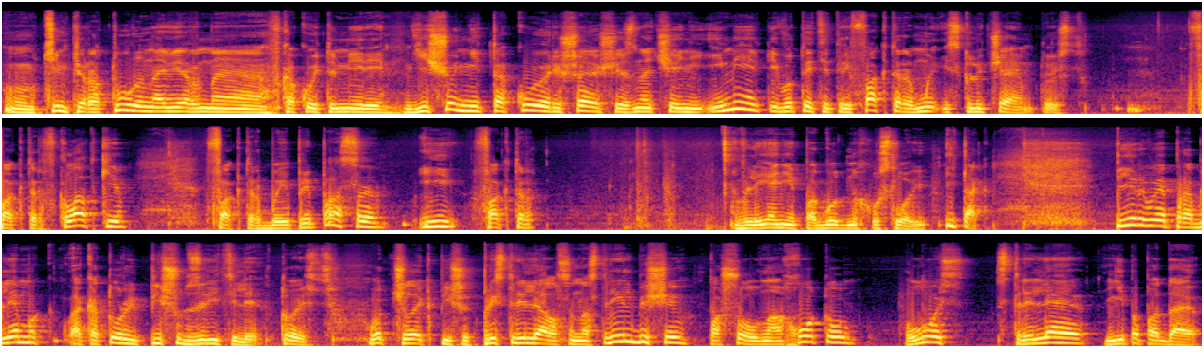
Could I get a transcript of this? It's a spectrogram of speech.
температура, наверное, в какой-то мере, еще не такое решающее значение имеют. И вот эти три фактора мы исключаем. То есть фактор вкладки, фактор боеприпаса и фактор влияния погодных условий. Итак, Первая проблема, о которой пишут зрители. То есть, вот человек пишет, пристрелялся на стрельбище, пошел на охоту, лось, стреляю, не попадаю.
